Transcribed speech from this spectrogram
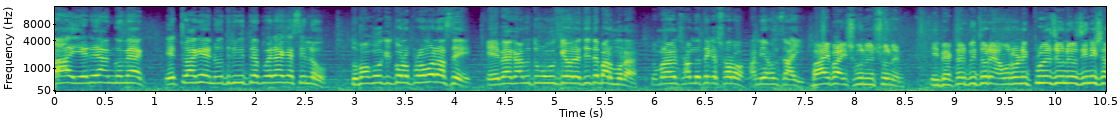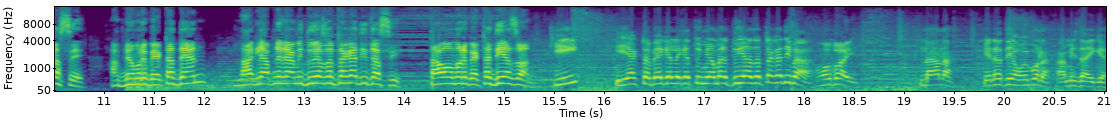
ভাই এরে আঙ্গ ব্যাগ। একটু আগে নদীর ভিতরে পড়ে গেছিল। তোমাকে কি কোনো প্রমাণ আছে? এই ব্যাগ আমি তোমাকে কেউ দিতে পারব না। তোমরা এখন সামনে থেকে সরো আমি এখন যাই। ভাই ভাই শুনেন শুনেন। এই ব্যাগটার ভিতরে আমার অনেক প্রয়োজনীয় জিনিস আছে। আপনি আমার ব্যাগটা দেন লাগলে আপনার আমি দুই হাজার টাকা দিতেছি। তাও আমার ব্যাগটা দিয়ে যান। কি? এই একটা ব্যাগের লেগে তুমি আমার দুই হাজার টাকা দিবা? ও ভাই। না না এটা দিয়ে হইব না আমি যাই গে।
